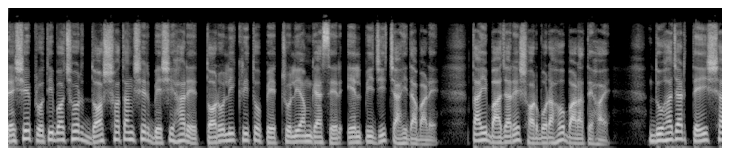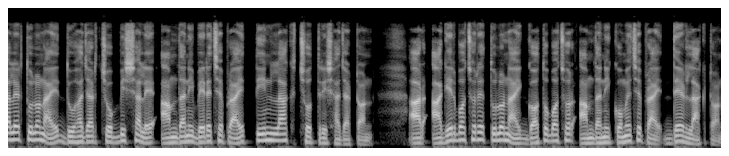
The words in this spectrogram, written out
দেশে প্রতিবছর দশ শতাংশের বেশি হারে তরলীকৃত পেট্রোলিয়াম গ্যাসের এলপিজি চাহিদা বাড়ে, তাই বাজারে সরবরাহ বাড়াতে হয়। দুহাজার তেইশ সালের তুলনায় দুহাজার চব্বিশ সালে আমদানি বেড়েছে প্রায় তিন লাখ ছত্রিশ হাজার টন, আর আগের বছরের তুলনায় গত বছর আমদানি কমেছে প্রায় দেড় লাখ টন।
